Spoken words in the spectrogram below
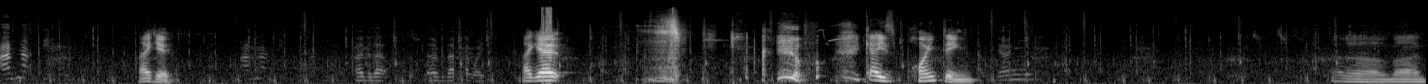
I've not Thank you. I've not Over that, over that way. Thank you. Guy's pointing. Oh man.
